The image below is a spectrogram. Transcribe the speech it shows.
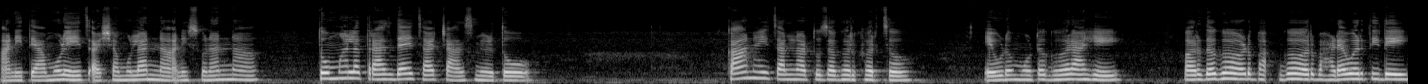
आणि त्यामुळेच अशा मुलांना आणि सुनांना तुम्हाला त्रास द्यायचा चान्स मिळतो. का नाही चालणार तुझा घर खर्च? एवढं मोठं घर आहे. अर्ध घर भा घर भाड्यावरती दे.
